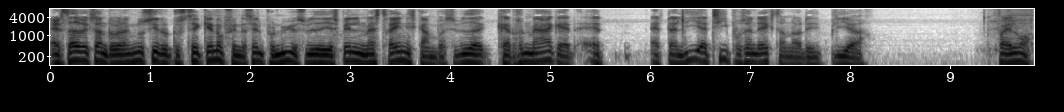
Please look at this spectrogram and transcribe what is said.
Er det stadigvæk sådan, du, nu siger du, du skal genopfinde dig selv på ny og så videre, jeg spiller en masse træningskampe og så videre, kan du sådan mærke, at, at, at der lige er 10% ekstra, når det bliver for alvor?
